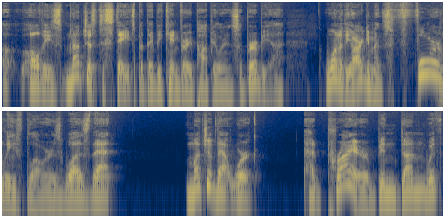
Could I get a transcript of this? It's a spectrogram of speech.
uh, all these, not just estates, but they became very popular in suburbia. One of the arguments for leaf blowers was that much of that work had prior been done with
